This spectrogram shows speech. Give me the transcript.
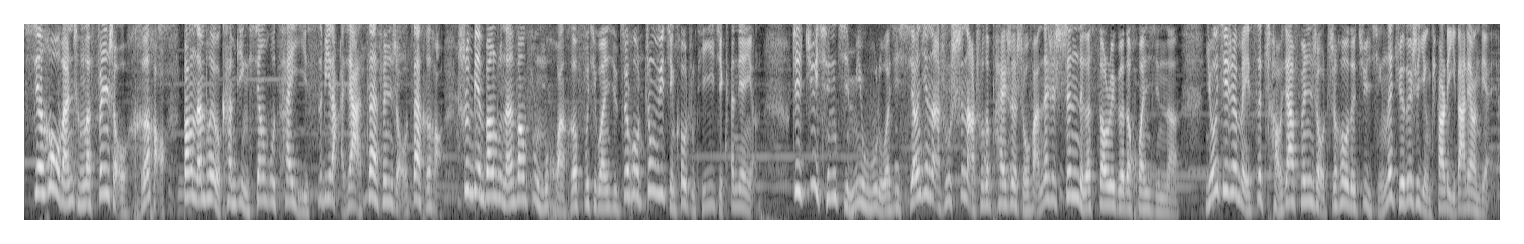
先后完成了分手、和好、帮男朋友看病、相互猜疑、撕逼打架、再分手、再和好，顺便帮助男方父母缓和夫妻关系，最后终于紧扣主题一起看电影。这剧情紧密无逻辑，想起哪出是哪出的拍摄手法，那是深得 Sorry 哥的欢心呐！尤其是每次吵架分手之后的剧情，那绝对是影片的一大亮点呀！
